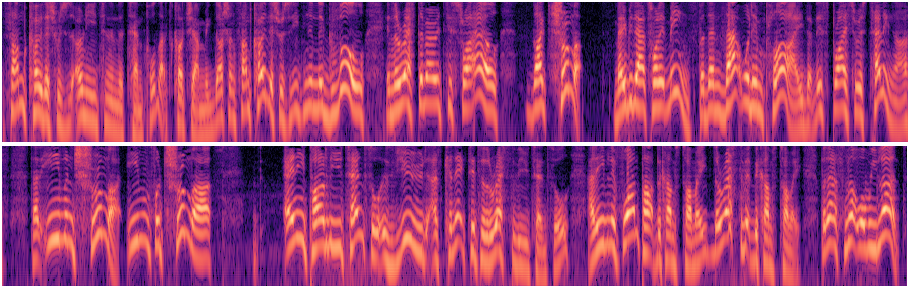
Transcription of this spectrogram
some kodesh which is only eaten in the temple, that's kodesh Hamikdash, and some kodesh which is eaten in the gvul in the rest of Eretz Israel, like truma. Maybe that's what it means, but then that would imply that this brisa is telling us that even truma, even for truma, any part of the utensil is viewed as connected to the rest of the utensil, and even if one part becomes tamei, the rest of it becomes tamei. But that's not what we learnt.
